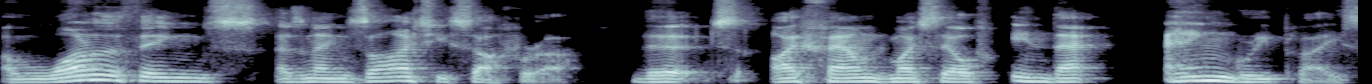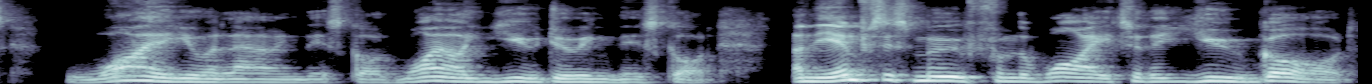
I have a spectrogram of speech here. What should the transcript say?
And one of the things as an anxiety sufferer that I found myself in that angry place. Why are you allowing this, God? Why are you doing this, God? And the emphasis moved from the why to the you, God.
